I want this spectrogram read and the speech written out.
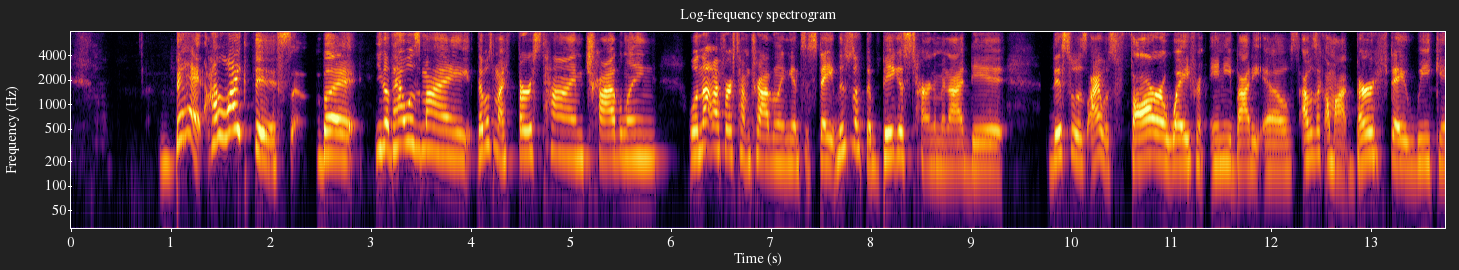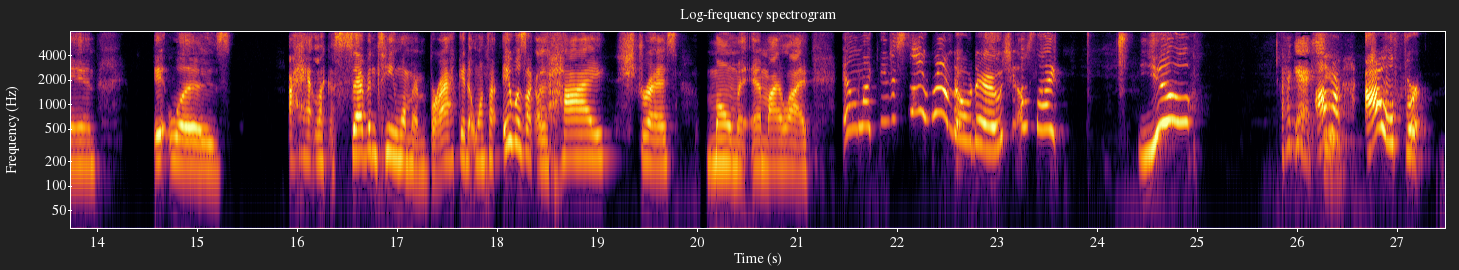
bet I like this. But you know, that was my that was my first time traveling well, not my first time traveling into state. This was like the biggest tournament I did. This was, I was far away from anybody else. I was like on my birthday weekend. It was, I had like a 17 woman bracket at one time. It was like a high stress moment in my life. And like, you just sat around over there. She was like, you, I got you. I, I will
